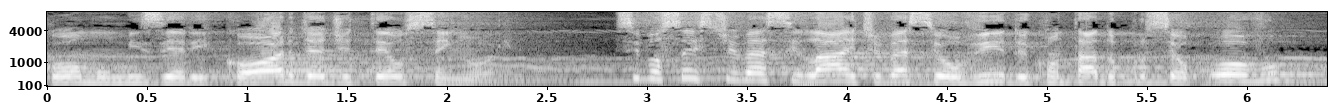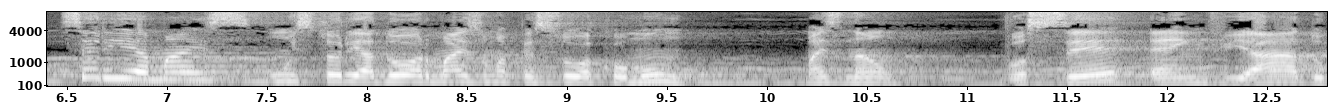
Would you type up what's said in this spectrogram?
como misericórdia de teu Senhor. Se você estivesse lá e tivesse ouvido e contado para o seu povo, seria mais um historiador, mais uma pessoa comum. Mas não, você é enviado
